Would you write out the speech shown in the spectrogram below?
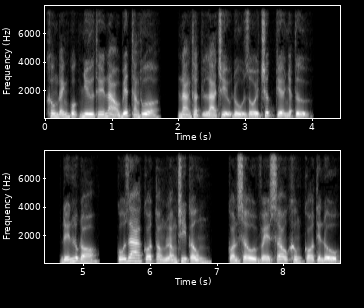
không đánh cuộc như thế nào biết thắng thua, nàng thật là chịu đủ rồi trước kia nhật tử. Đến lúc đó, cố gia có tòng long chi công, còn sầu về sau không có tiền đồ.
